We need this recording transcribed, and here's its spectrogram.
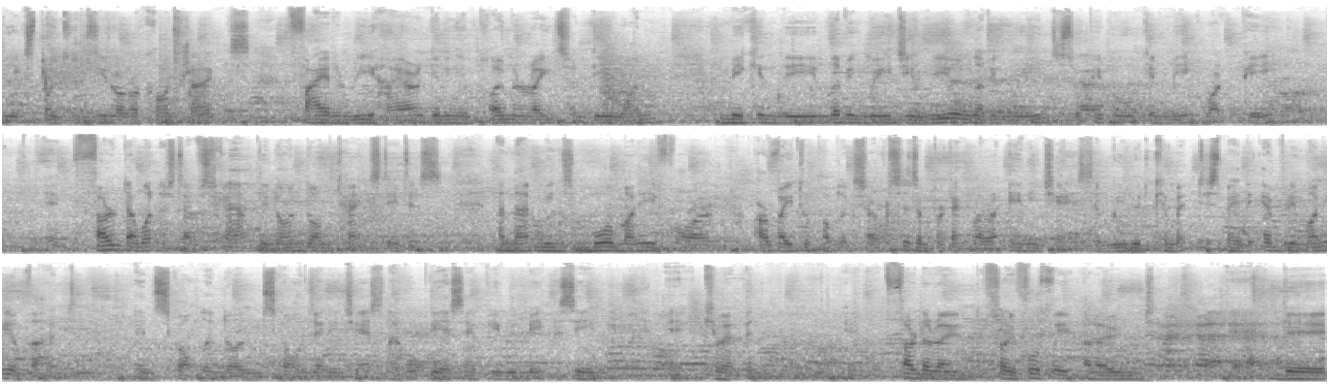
the exploitative zero-hour contracts, fire and rehire, giving employment rights on day one, making the living wage a real living wage so people can make work pay. Third, I want us to have scrapped the non-dom tax status, and that means more money for our vital public services, in particular our NHS, and we would commit to spend every money of that in Scotland on Scotland's NHS, and I hope the SNP would make the same uh, commitment third around, sorry, fourthly around uh, the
